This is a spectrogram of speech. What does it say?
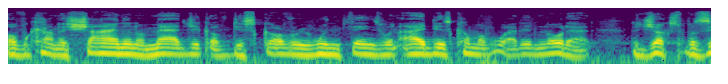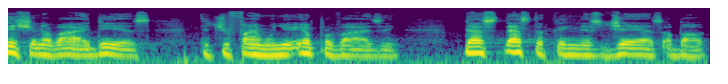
of a kind of shining or magic of discovery when things, when ideas come up. Well, I didn't know that. The juxtaposition of ideas that you find when you're improvising. That's, that's the thing that's jazz about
